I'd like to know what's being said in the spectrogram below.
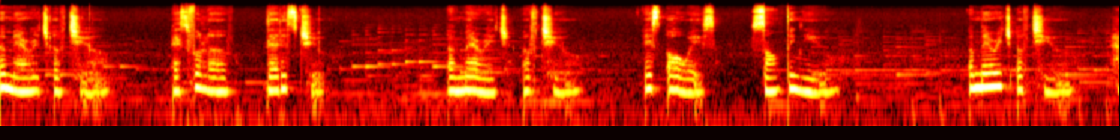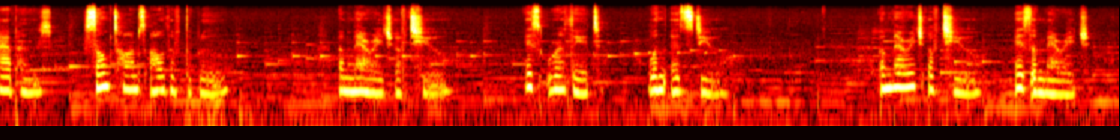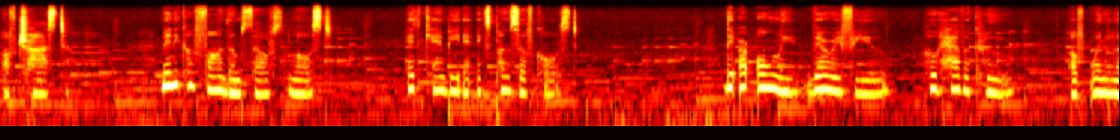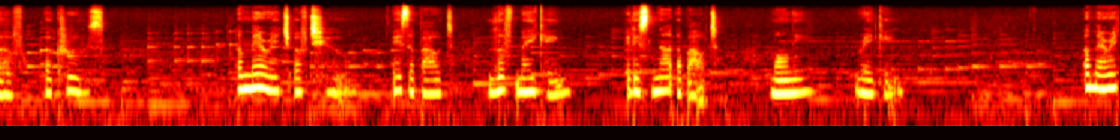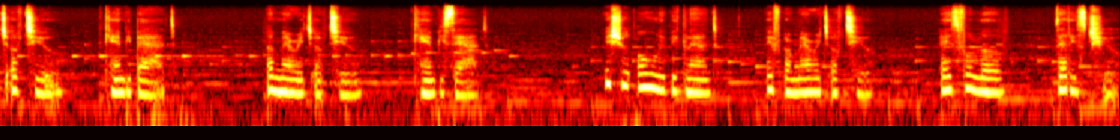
A marriage of two As for love that is true. A marriage of two is always something new. A marriage of two happens sometimes out of the blue. A marriage of two is worth it when it's due. A marriage of two is a marriage of trust. Many can find themselves lost. It can be an expensive cost. There are only very few who have a clue of when love accrues. A marriage of two is about love making. It is not about money raking. A marriage of two can be bad. A marriage of two can be sad. You should only be glad if a marriage of two is for love that is true.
